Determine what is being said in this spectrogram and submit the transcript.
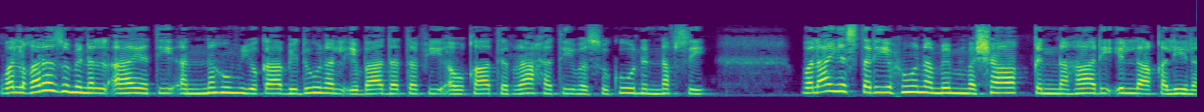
والغرض من الآیتی انہم یکابدون العبادت فی اوقات الراحتی و سکون النفسی ولا یستریحون من مشاق النہار الا قلیلا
